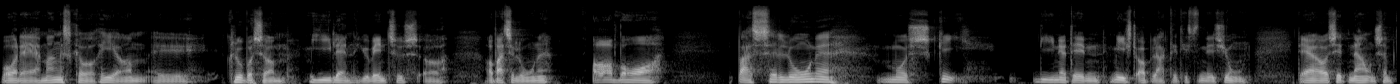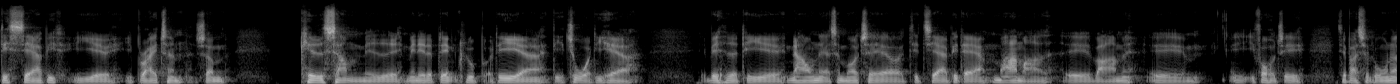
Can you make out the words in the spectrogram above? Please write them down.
hvor der er mange skriverier om øh, klubber som Milan, Juventus og, og Barcelona. Og hvor Barcelona måske ligner den mest oplagte destination. Der er også et navn som De Serbi i, øh, i Brighton, som kædes sammen med, øh, med netop den klub, og det er, det er to af de her hvad hedder det, øh, navne, altså Mota og det Terbi, der er meget, meget øh, varme øh, i forhold til, til Barcelona.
